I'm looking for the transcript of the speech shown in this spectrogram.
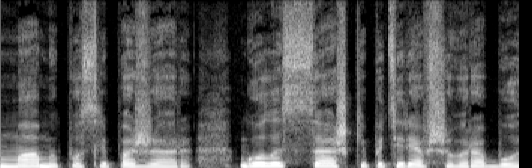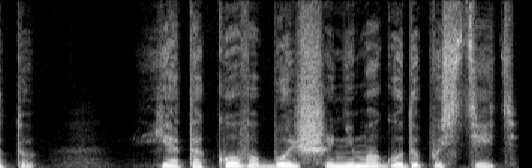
мамы после пожара, голос Сашки, потерявшего работу. Я такого больше не могу допустить.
